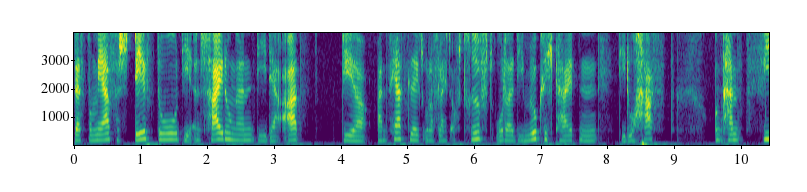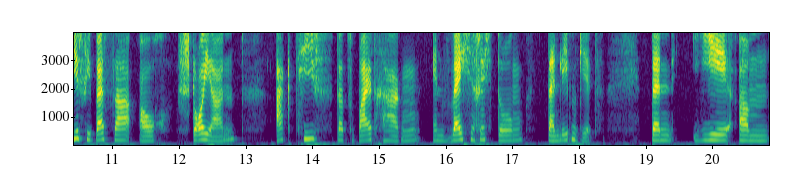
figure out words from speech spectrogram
desto mehr verstehst du die Entscheidungen, die der Arzt dir ans Herz legt oder vielleicht auch trifft oder die Möglichkeiten, die du hast und kannst viel, viel besser auch steuern, aktiv dazu beitragen, in welche Richtung dein Leben geht. Denn je ähm,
